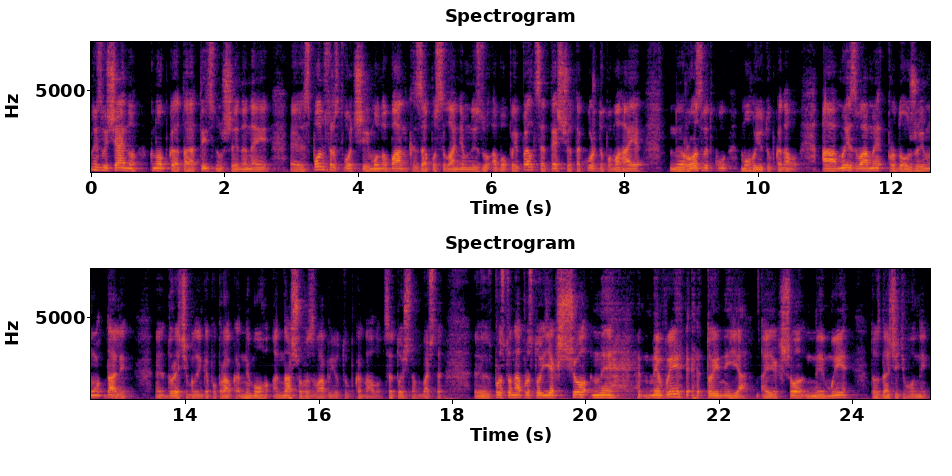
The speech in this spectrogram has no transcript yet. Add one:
Ну і звичайно, кнопка та тицнувши на неї е, спонсорство чи монобанк за посиланням внизу або PayPal, це те, що також допомагає розвитку мого YouTube каналу. А ми з вами продовжуємо далі. Е, До речі, маленька поправка не мого, а нашого з вами YouTube каналу. Це точно. Бачите, Е, просто-напросто, якщо не, не ви, то й не я. А якщо не ми, то значить вони.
